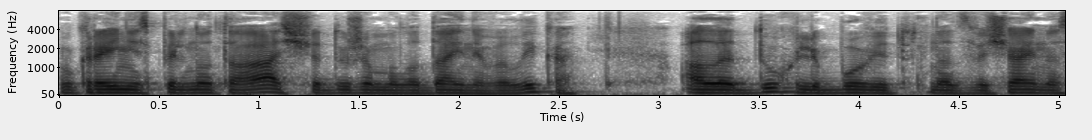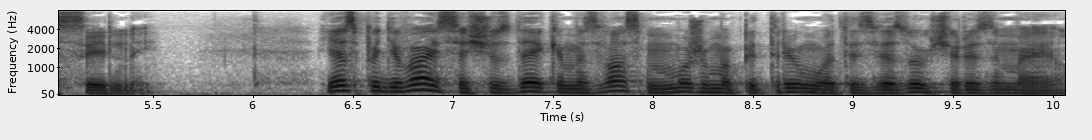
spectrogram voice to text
В Україні спільнота А ще дуже молода і невелика, але дух любові тут надзвичайно сильний. Я сподіваюся, що з деякими з вас ми можемо підтримувати зв'язок через емейл.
